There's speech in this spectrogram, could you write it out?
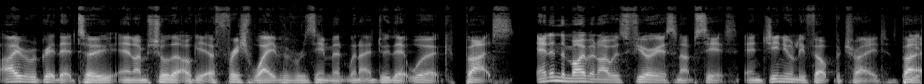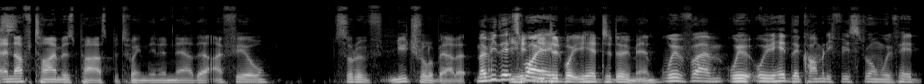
I regret that too, and I'm sure that I'll get a fresh wave of resentment when I do that work. But and in the moment, I was furious and upset, and genuinely felt betrayed. But Yes. enough time has passed between then and now that I feel sort of neutral about it. Maybe that's you, why- you did what you had to do, man. We've um we we had the comedy festival and we've had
